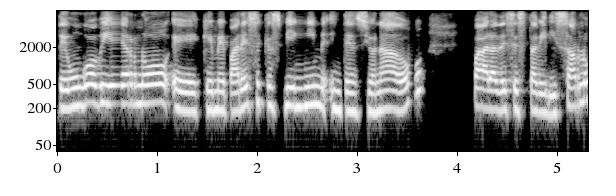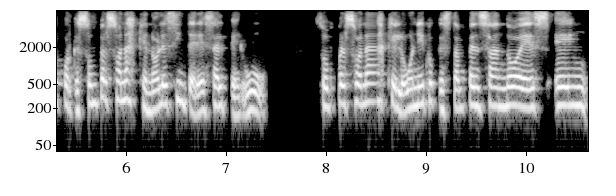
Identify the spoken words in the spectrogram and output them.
de un gobierno eh, que me parece que es bien intencionado para desestabilizarlo, porque son personas que no les interesa el Perú. Son personas que lo único que están pensando es en,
